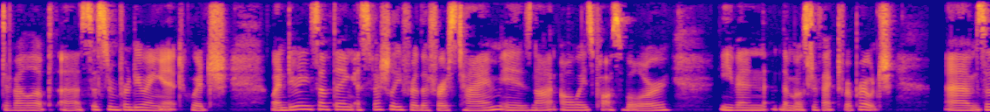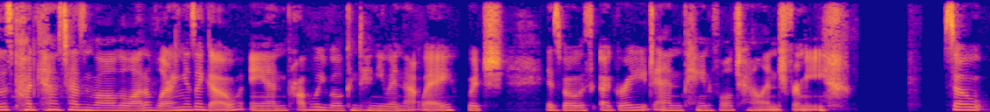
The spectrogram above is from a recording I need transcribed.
develop a system for doing it, which, when doing something, especially for the first time, is not always possible or even the most effective approach. Um, so, this podcast has involved a lot of learning as I go and probably will continue in that way, which is both a great and painful challenge for me. so,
